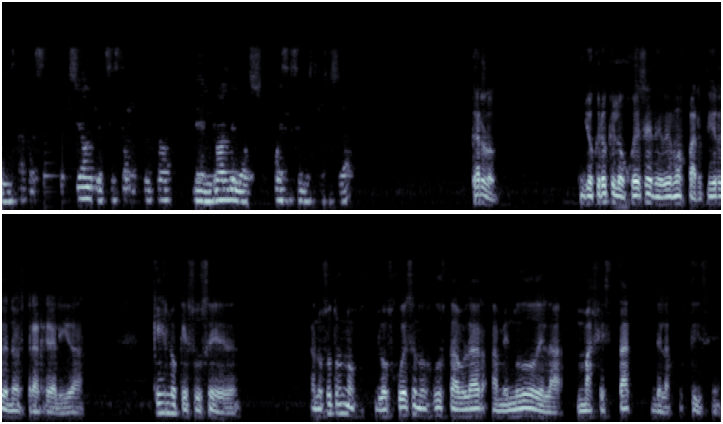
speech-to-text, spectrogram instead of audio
y esta percepción que existe respecto del rol de los jueces en nuestra sociedad? Carlos, yo creo que los jueces debemos partir de nuestra realidad. ¿Qué es lo que sucede? A nosotros nos, los jueces nos gusta hablar a menudo de la majestad de la justicia,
